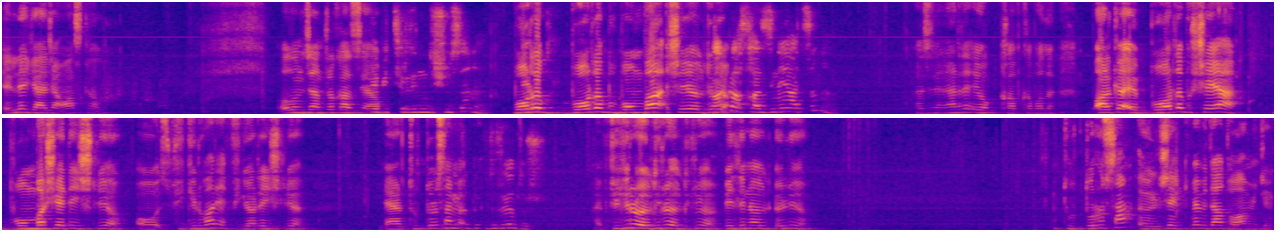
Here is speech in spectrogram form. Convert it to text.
50'ye geleceğim az kaldı. Oğlum canım çok az ya. Ne bitirdiğini düşünsene. Bu arada bu arada bu bomba şeyi öldürüyor. Kanka hazineyi açsana. Hazine nerede? Yok kap kapalı. Arka e, bu arada bu şey ya bomba şeyde işliyor. O figür var ya figürde işliyor. Eğer tutturursam Dur- Durduruyordur. figür öldürüyor öldürüyor. Bildiğin öl- ölüyor. Tutturursam ölecek ve bir daha doğamayacak.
